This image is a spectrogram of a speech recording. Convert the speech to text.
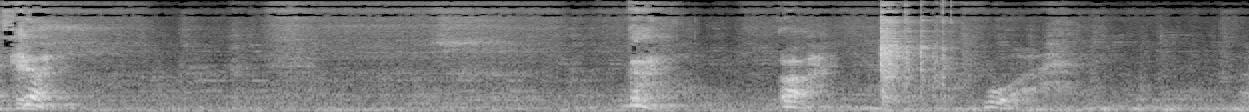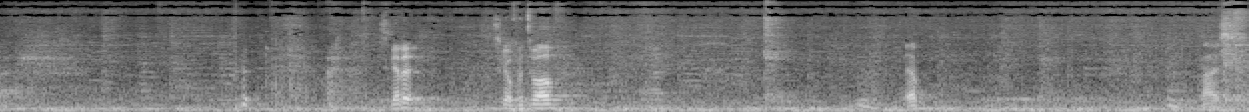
Let's get aggressive. Let's get it. Let's go for 12. Yep. Nice.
